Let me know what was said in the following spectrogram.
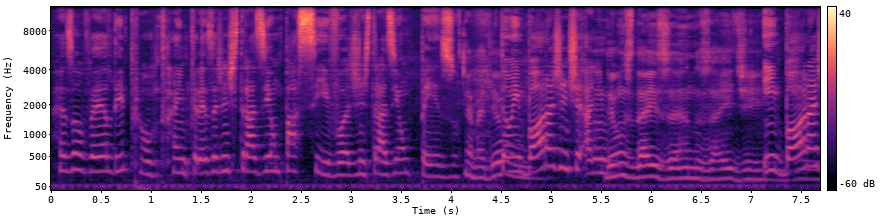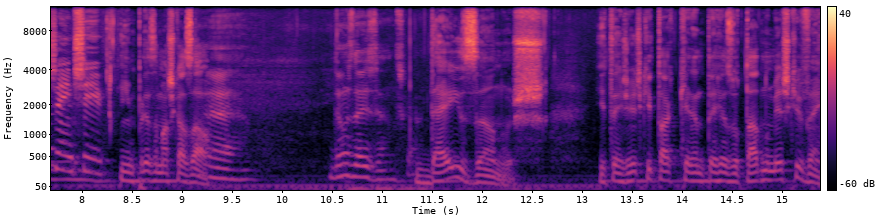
resolver ali e pronto. A empresa a gente trazia um passivo, a gente trazia um peso. é, mas deu, Então, embora a gente a- deu uns 10 anos aí de... embora a de- gente Empresa mais casal. É, deu uns 10 anos, cara. 10 anos. E tem gente que está querendo ter resultado no mês que vem.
